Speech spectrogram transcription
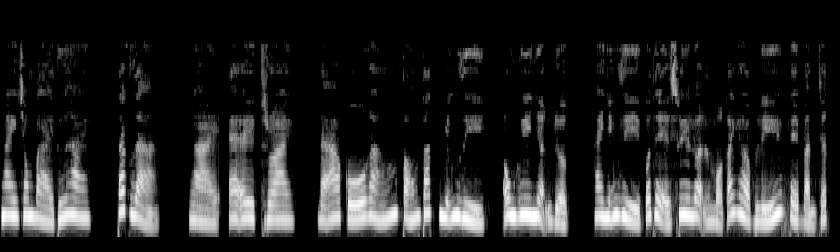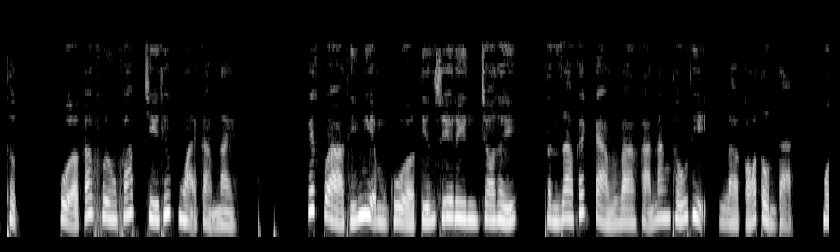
Ngay trong bài thứ hai, tác giả ngài E.A. Dry đã cố gắng tóm tắt những gì ông ghi nhận được hay những gì có thể suy luận một cách hợp lý về bản chất thực của các phương pháp tri thức ngoại cảm này. Kết quả thí nghiệm của tiến sĩ Rin cho thấy thần giao cách cảm và khả năng thấu thị là có tồn tại. Một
